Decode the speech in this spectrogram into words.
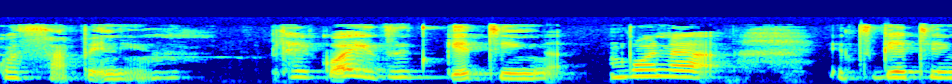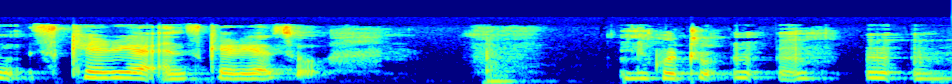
what's happening? Like why is it getting mbona it's getting scarier and scarier? So niko tu mm-mm, mm-mm.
